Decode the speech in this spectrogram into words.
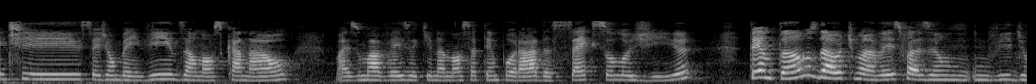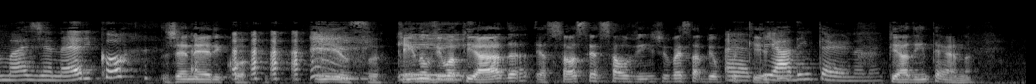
Gente! Sejam bem-vindos ao nosso canal. Mais uma vez aqui na nossa temporada Sexologia. Tentamos da última vez fazer um, um vídeo mais genérico. Genérico. Isso. Quem E- não viu a piada, é só acessar o vídeo e vai saber o É, porquê. piada interna, né? Piada interna.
